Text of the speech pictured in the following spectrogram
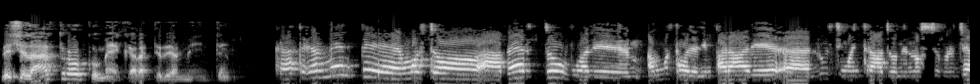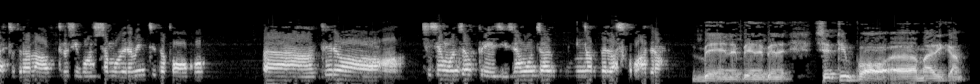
Invece l'altro com'è caratterialmente? Caratterialmente è molto aperto, vuole, ha molta voglia di imparare, è l'ultimo entrato nel nostro progetto, tra l'altro ci conosciamo veramente da poco, eh, però ci siamo già presi, siamo già una bella squadra. Bene, bene, bene. Senti un po', eh, Marica,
